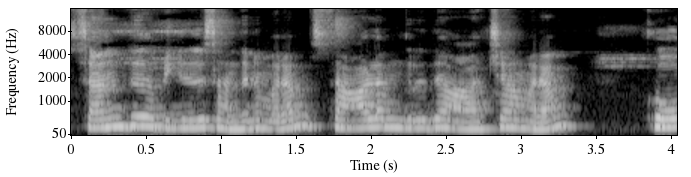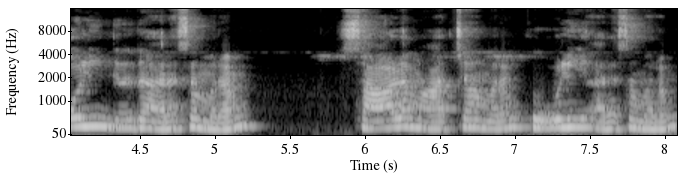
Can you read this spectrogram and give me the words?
சந்து அப்படிங்கிறது சந்தன மரம் சாலம்ங்கிறது ஆச்சாமரம் கோழிங்கிறது அரச மரம் சாலம் ஆச்சாமரம் கோழி அரச மரம்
